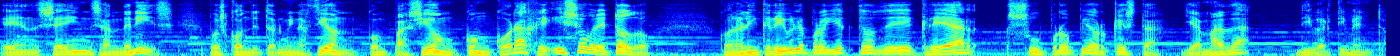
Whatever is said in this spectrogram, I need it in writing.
en Saint-Saint-Denis? Pues con determinación, con pasión, con coraje y sobre todo con el increíble proyecto de crear su propia orquesta llamada Divertimento.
